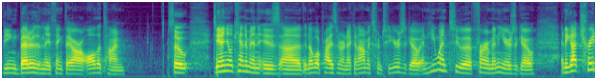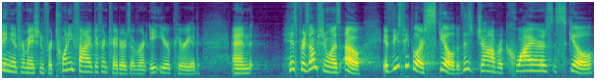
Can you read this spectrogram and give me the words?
being better than they think they are all the time. So Daniel Kahneman is uh, the Nobel Prize winner in economics from two years ago, and he went to a firm many years ago, and he got trading information for 25 different traders over an eight-year period. And his presumption was, oh, if these people are skilled, if this job requires skill,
